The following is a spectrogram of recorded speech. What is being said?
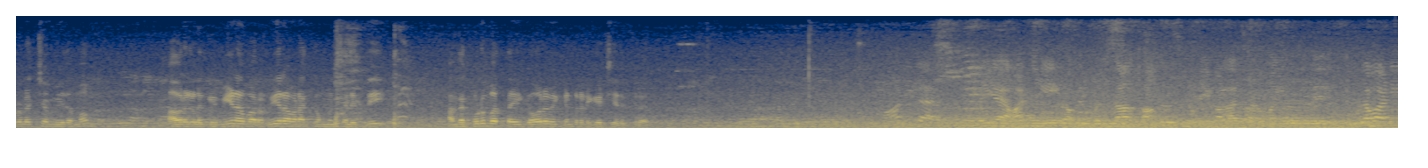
ஒரு லட்சம் வீதமும் அவர்களுக்கு மீனவர் வீர வணக்கம் செலுத்தி அந்த குடும்பத்தை கௌரவிக்கின்ற நிகழ்ச்சி இருக்கிறது. மாநில அரசுடைய ஆட்சியை கவிழ்ப்பது காங்கிரசினுடைய கலாச்சாரமாக இருக்குது உளவாடி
